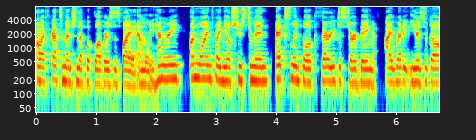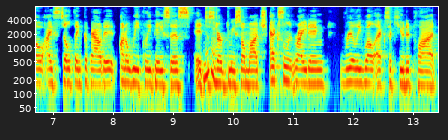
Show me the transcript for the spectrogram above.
Oh, I forgot to mention that Book Lovers is by Emily Henry. Unwind by Neal Shusterman. Excellent book, very disturbing. I read it years ago. I still think about it on a weekly basis. It Mm. disturbed me so much. Excellent writing, really well executed plot.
